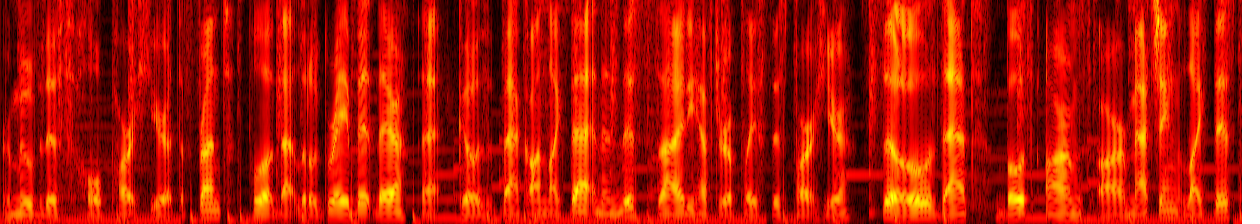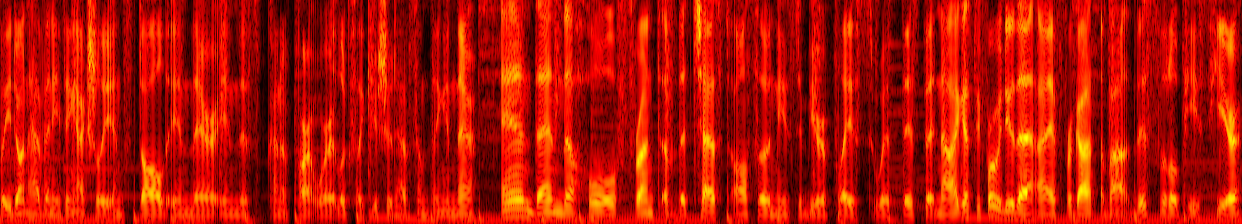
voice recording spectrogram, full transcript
remove this whole part here at the front, pull out that little gray bit there, that goes back on like that, and then this side you have to replace this part here so that both arms are matching like this, but you don't have anything actually installed in there in this kind of part where it looks like you should have something in there. And then the whole front of the chest also needs to be replaced with this bit. Now I guess before we do that, I forgot about this little piece here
